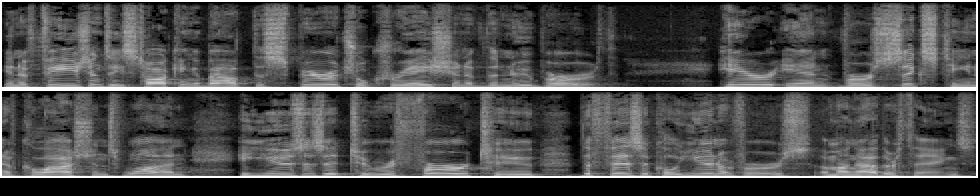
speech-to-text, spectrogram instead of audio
In Ephesians, he's talking about the spiritual creation of the new birth. Here in verse 16 of Colossians 1, he uses it to refer to the physical universe, among other things.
